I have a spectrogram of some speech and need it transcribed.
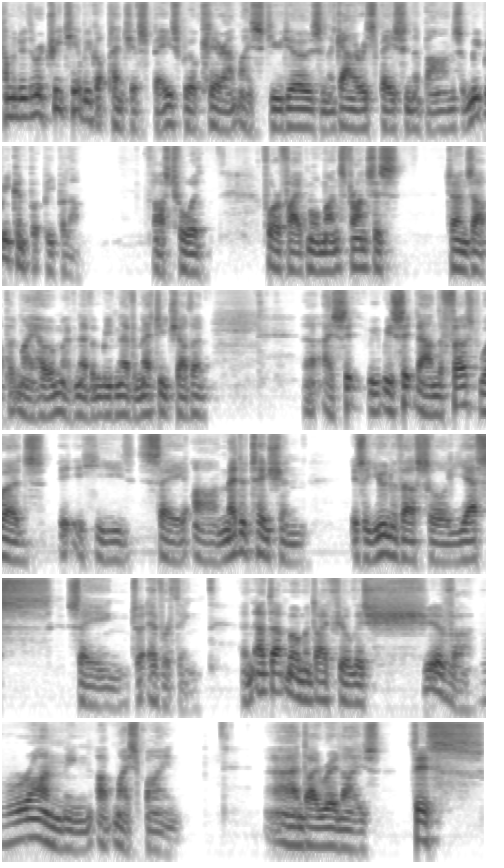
come and do the retreat here? We've got plenty of space. We'll clear out my studios and the gallery space in the barns, and we, we can put people up." Fast forward four or five more months, Francis turns up at my home. I've never we've never met each other. Uh, I sit we, we sit down. The first words he say are meditation is a universal yes saying to everything. And at that moment, I feel this shiver running up my spine. And I realize this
